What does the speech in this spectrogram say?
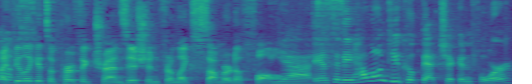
I feel looks- like it's a perfect transition from like summer to fall. Yes. Antoni, how long do you cook that chicken for?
